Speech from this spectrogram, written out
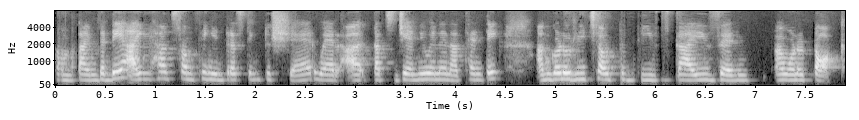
sometime. The day I have something interesting to share where I, uh, that's genuine and authentic, I'm going to reach out to these guys and I want to talk.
